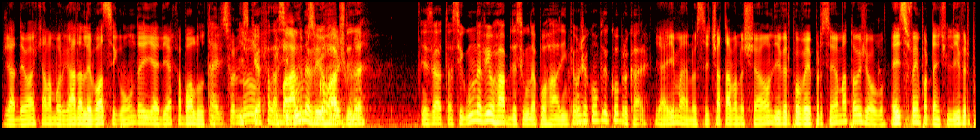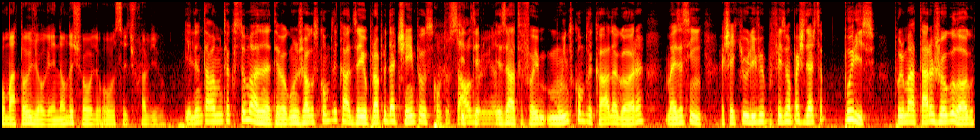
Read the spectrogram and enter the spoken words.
já deu aquela morgada, levou a segunda e ali acabou a luta. Ah, eles foram Isso no, que eu ia falar, a segunda veio rápido, né? Exato, a segunda veio rápido, a segunda porrada, então já complicou pro cara. E aí, mano, o City já tava no chão, o Liverpool veio por cima e matou o jogo. Isso foi importante, o Liverpool matou o jogo e não deixou o City ficar vivo. E ele não tava muito acostumado, né? Teve alguns jogos complicados. Aí o próprio da Champions. Contra o Salzburg, te- né? Exato, foi muito complicado agora. Mas assim, achei que o Liverpool fez uma partida dessa por isso. Por matar o jogo logo.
